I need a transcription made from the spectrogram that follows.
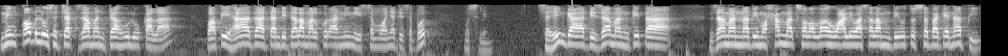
Min qablu sejak zaman dahulu kala wa fi hadza dan di dalam Al-Qur'an ini semuanya disebut muslim. Sehingga di zaman kita zaman Nabi Muhammad sallallahu alaihi wasallam diutus sebagai nabi,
